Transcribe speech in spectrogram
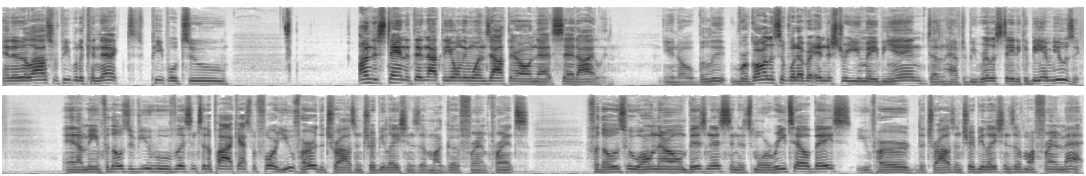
And it allows for people to connect, people to understand that they're not the only ones out there on that said island. You know, regardless of whatever industry you may be in, doesn't have to be real estate, it could be in music. And I mean, for those of you who've listened to the podcast before, you've heard the trials and tribulations of my good friend Prince. For those who own their own business and it's more retail based, you've heard the trials and tribulations of my friend Matt.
